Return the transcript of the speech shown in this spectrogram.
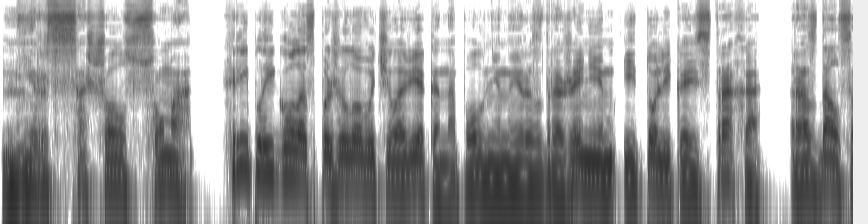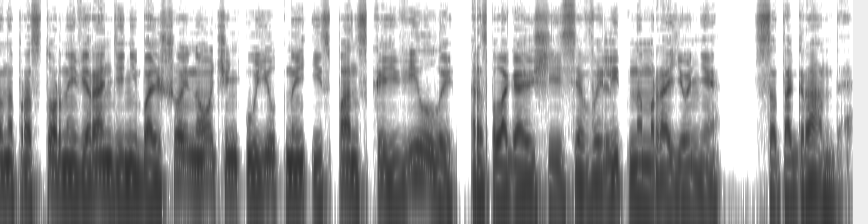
Мир сошел с ума. Хриплый голос пожилого человека, наполненный раздражением и толикой страха, раздался на просторной веранде небольшой, но очень уютной испанской виллы, располагающейся в элитном районе Сатагранде.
